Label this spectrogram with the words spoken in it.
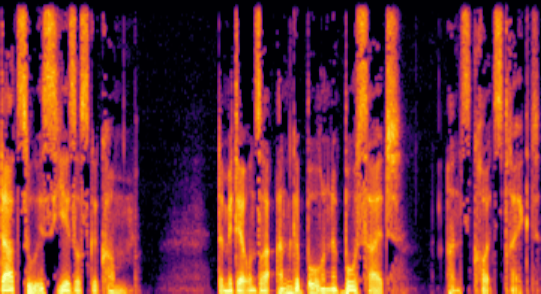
Dazu ist Jesus gekommen, damit er unsere angeborene Bosheit ans Kreuz trägt.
